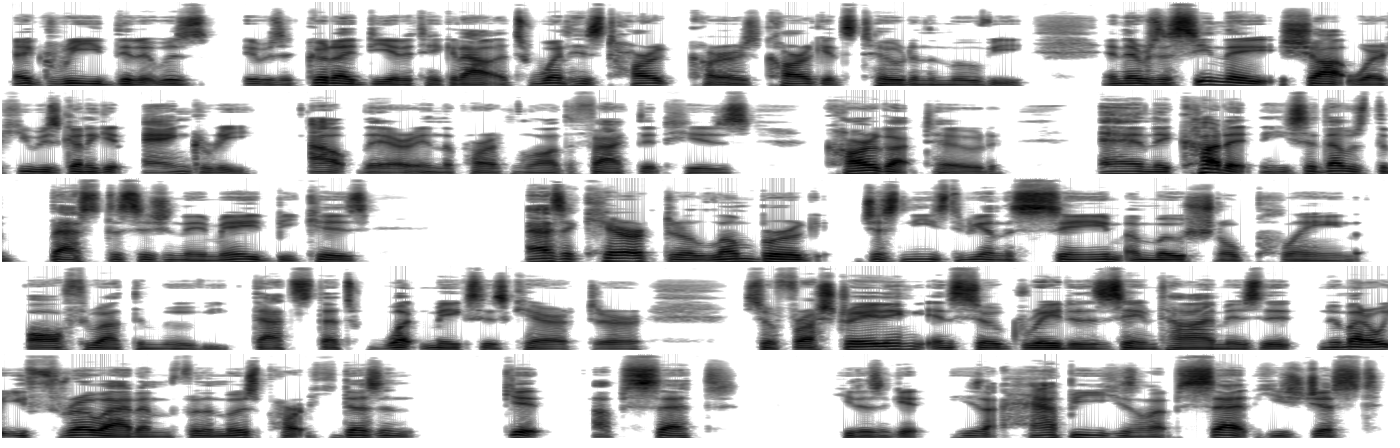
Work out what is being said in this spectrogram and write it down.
agreed that it was it was a good idea to take it out. It's when his tar- car his car gets towed in the movie, and there was a scene they shot where he was going to get angry out there in the parking lot the fact that his car got towed, and they cut it. And he said that was the best decision they made because as a character, Lumbergh just needs to be on the same emotional plane all throughout the movie. That's that's what makes his character so frustrating and so great at the same time is that no matter what you throw at him, for the most part, he doesn't get upset. He doesn't get he's not happy, he's not upset, he's just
